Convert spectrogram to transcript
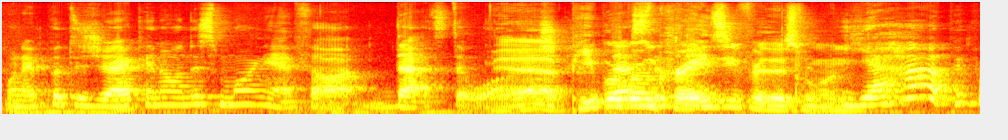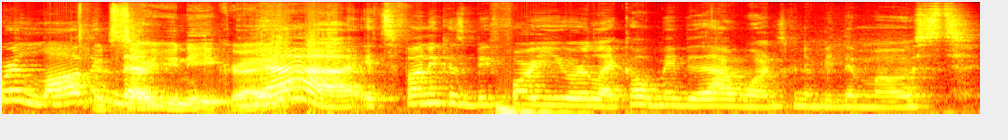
when I put the jacket on this morning, I thought that's the watch. Yeah, people are going crazy thing. for this one. Yeah, people are loving it. It's them. so unique, right? Yeah, it's funny because before you were like, oh, maybe that one's gonna be the most.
